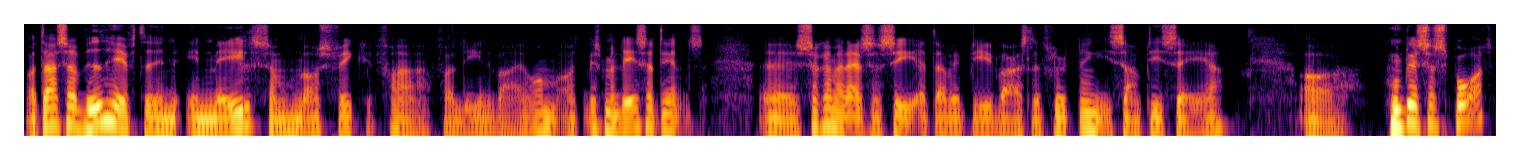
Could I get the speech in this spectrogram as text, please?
Og der er så vedhæftet en, en mail, som hun også fik fra, fra Lene Vejrum, og hvis man læser den, øh, så kan man altså se, at der vil blive varslet flytning i samtlige sager. Og hun blev så spurgt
